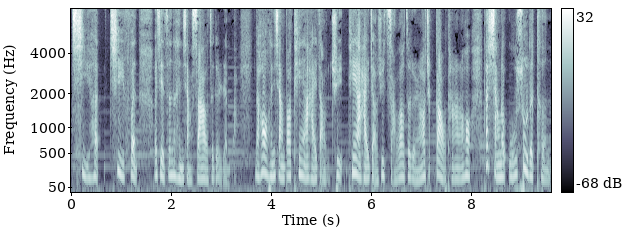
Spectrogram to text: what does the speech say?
气恨、气愤，而且真的很想杀了这个人吧，然后很想到天涯海角去天涯海角去找到这个人，然后去告他，然后他想了无数的可能。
